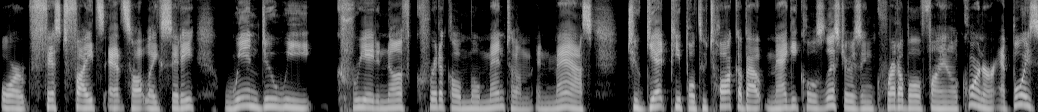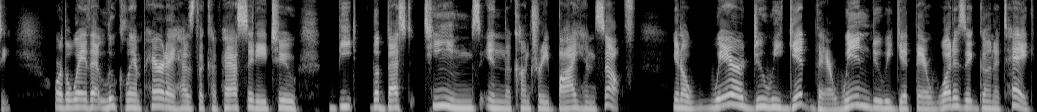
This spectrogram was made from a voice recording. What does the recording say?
or fist fights at Salt Lake City? When do we create enough critical momentum and mass to get people to talk about Maggie Coles Lyster's incredible final corner at Boise? Or the way that Luke Lamperti has the capacity to beat the best teams in the country by himself. You know, where do we get there? When do we get there? What is it going to take?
